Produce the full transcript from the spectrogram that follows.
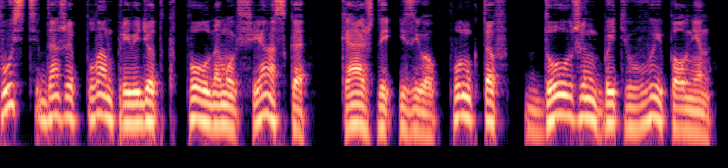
Пусть даже план приведет к полному фиаско, каждый из его пунктов должен быть выполнен.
